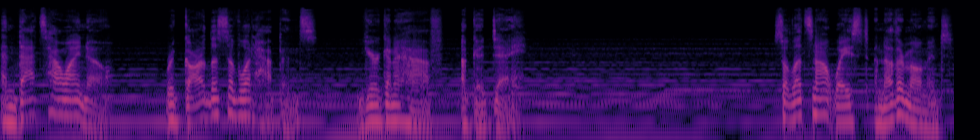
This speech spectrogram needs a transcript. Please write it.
And that's how I know, regardless of what happens, you're gonna have a good day. So let's not waste another moment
